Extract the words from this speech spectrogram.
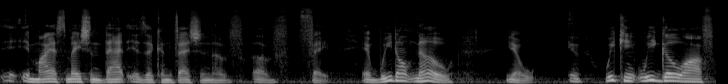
in my estimation that is a confession of of faith. And we don't know, you know, we can we go off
